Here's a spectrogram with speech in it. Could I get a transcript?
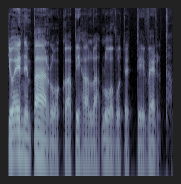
Jo ennen pääruokaa pihalla luovutettiin verta.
